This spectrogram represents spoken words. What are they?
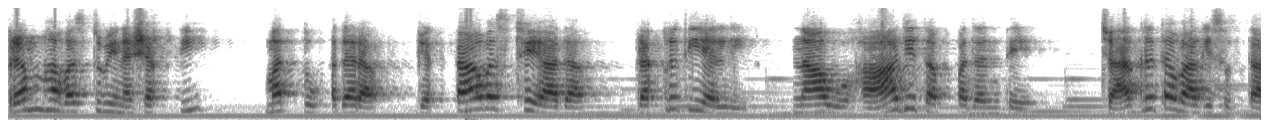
ಬ್ರಹ್ಮ ವಸ್ತುವಿನ ಶಕ್ತಿ ಮತ್ತು ಅದರ ವ್ಯಕ್ತಾವಸ್ಥೆಯಾದ ಪ್ರಕೃತಿಯಲ್ಲಿ ನಾವು ಹಾದಿ ತಪ್ಪದಂತೆ ಜಾಗೃತವಾಗಿಸುತ್ತಾ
